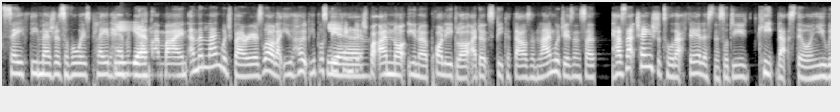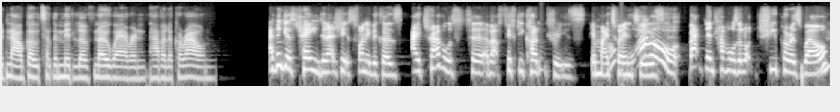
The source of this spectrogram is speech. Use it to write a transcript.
safety measures have always played heavily Yeah. on my mind and the language barrier as well. Like you hope people speak Yeah. English, but I'm not, you know, a polyglot. I don't speak a thousand languages. And so has that changed at all, that fearlessness, or do you keep that still and you would now go to the middle of nowhere and have a look around? I think it's changed. And actually, it's funny because I traveled to about 50 countries in my Oh, 20s. wow. Back then, travel was a lot cheaper as well. Mm.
